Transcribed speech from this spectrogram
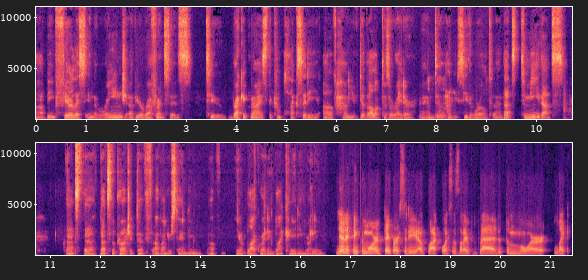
uh, being fearless in the range of your references to recognize the complexity of how you've developed as a writer and mm-hmm. how you see the world. Uh, that's to me, that's that's the that's the project of of understanding of you know black writing, black Canadian writing. Yeah, and I think the more diversity of black voices that I've read, the more like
